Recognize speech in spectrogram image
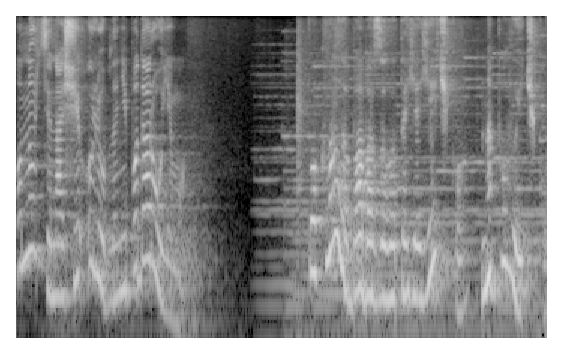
онуці нашій улюбленій подаруємо. Поклала баба золоте яєчко на поличку,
